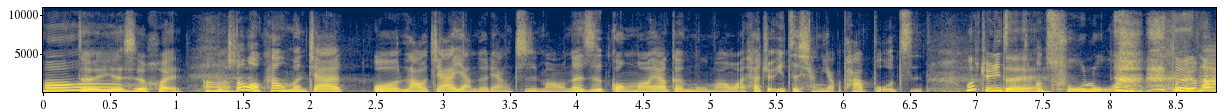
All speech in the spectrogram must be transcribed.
哦对，也是会。有时候我看我们家我老家养的两只猫，那只公猫要跟母猫玩，它就一直想咬它脖子。我觉得你怎么这么粗鲁啊？对骂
